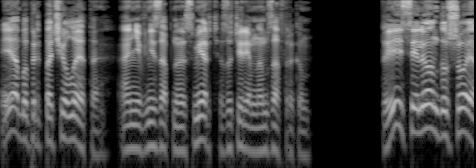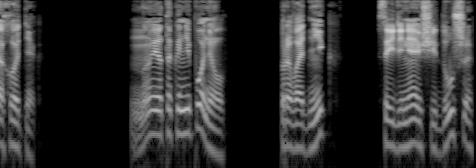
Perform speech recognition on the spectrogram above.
я бы предпочел это, а не внезапную смерть за тюремным завтраком. Ты силен душой, охотник. Но я так и не понял. Проводник, соединяющий души.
